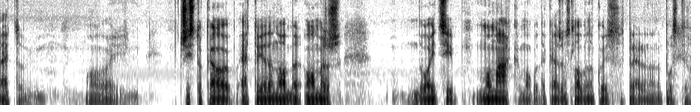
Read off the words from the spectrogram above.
eto, ovaj, čisto kao, eto, jedan omaž dvojici momaka, mogu da kažem slobodno, koji su prerano napustili.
